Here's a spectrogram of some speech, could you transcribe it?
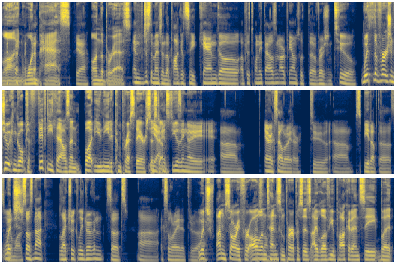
line one pass yeah. on the brass And just to mention, the Pocket NC can go up to twenty thousand RPMs with the version two. with the version 2 it can go up to 50000 but you need a compressed air system Yeah, it's using a, a, um, air accelerator to um, speed up the spin Which- more. So it's not electrically driven. So it's uh, accelerated through. Uh, which i'm sorry for all intents and purposes i love you pocket nc but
